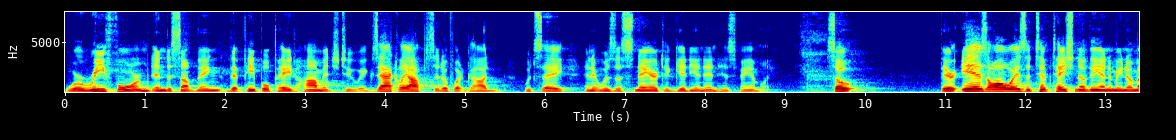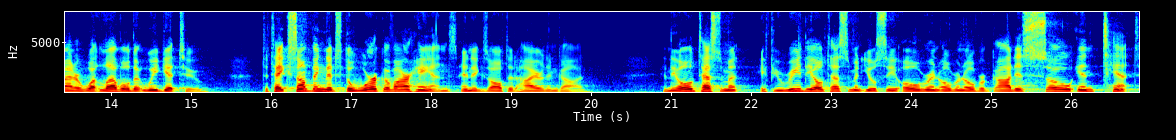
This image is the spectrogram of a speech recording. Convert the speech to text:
were reformed into something that people paid homage to, exactly opposite of what God would say, and it was a snare to Gideon and his family. So there is always a temptation of the enemy, no matter what level that we get to, to take something that's the work of our hands and exalt it higher than God. In the Old Testament, if you read the Old Testament, you'll see over and over and over God is so intent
